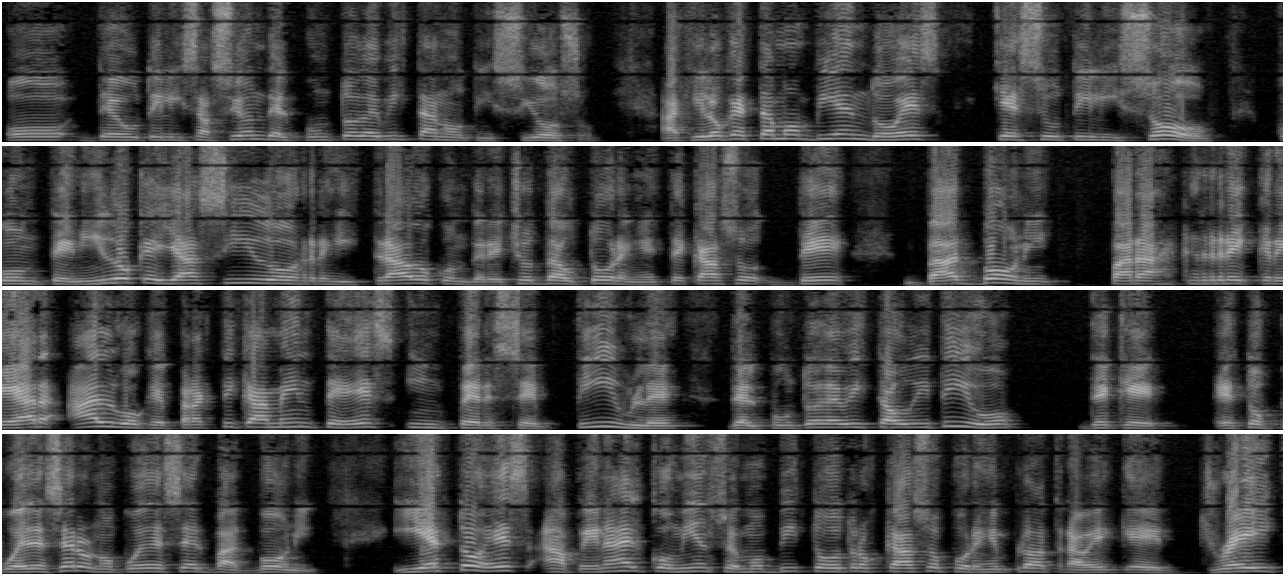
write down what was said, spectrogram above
o de utilización del punto de vista noticioso. Aquí lo que estamos viendo es que se utilizó contenido que ya ha sido registrado con derechos de autor, en este caso de Bad Bunny, para recrear algo que prácticamente es imperceptible del punto de vista auditivo de que esto puede ser o no puede ser Bad Bunny. Y esto es apenas el comienzo. Hemos visto otros casos, por ejemplo, a través de Drake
